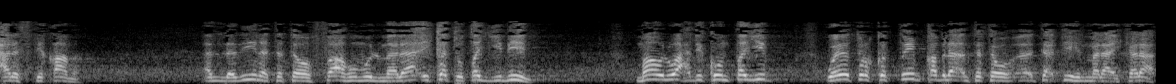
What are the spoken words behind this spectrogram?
على استقامة. الذين تتوفاهم الملائكة طيبين. ما هو الواحد يكون طيب ويترك الطيب قبل أن تأتيه الملائكة؟ لا.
